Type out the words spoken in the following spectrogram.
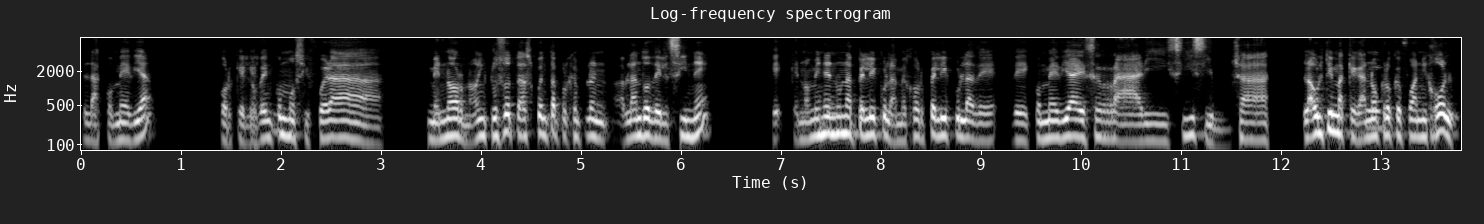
la comedia porque lo ven como si fuera menor, ¿no? Incluso te das cuenta, por ejemplo, en, hablando del cine, que, que nominen una película, mejor película de, de, comedia es rarísimo. O sea, la última que ganó creo que fue Annie Hall,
